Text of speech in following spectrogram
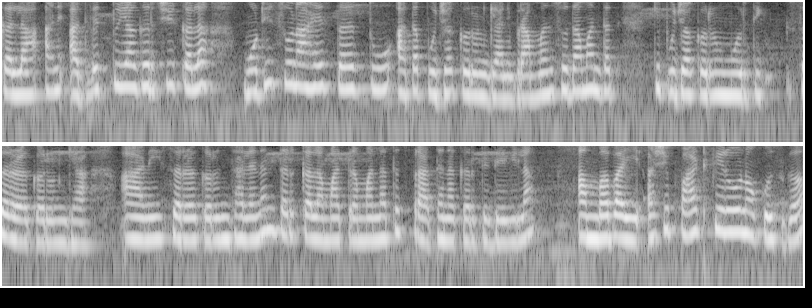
कला आणि अद्वैत तू या घरची कला मोठी सून आहेस तर तू आता पूजा करून घ्या आणि ब्राह्मणसुद्धा म्हणतात की पूजा करून मूर्ती सरळ करून घ्या. आणि सरळ करून झाल्यानंतर कला मात्र मनातच प्रार्थना करते देवीला. अंबाबाई अशी पाठ फिरवू नकोस ग.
